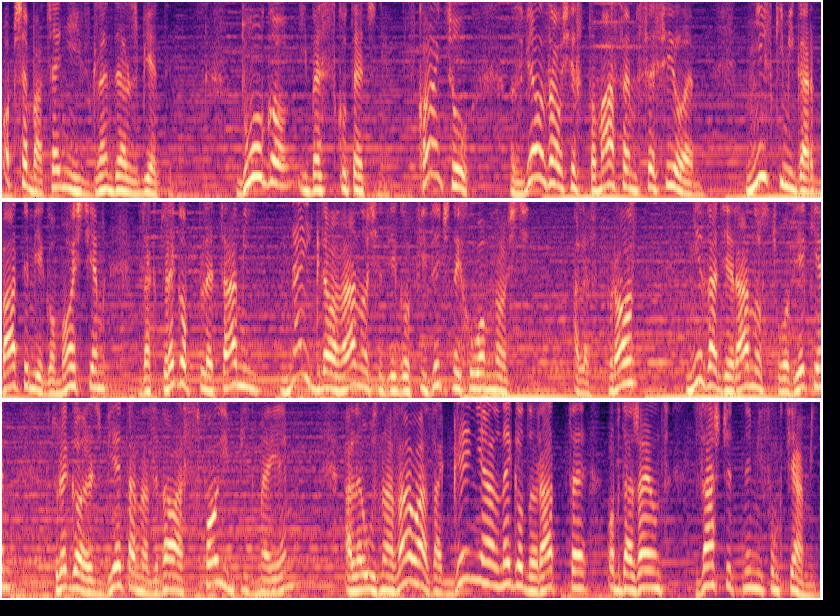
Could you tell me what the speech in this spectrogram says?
o przebaczenie i względy Elżbiety. Długo i bezskutecznie. W końcu związał się z Tomasem Cecilem, niskim i garbatym jegomościem, za którego plecami naigrawano się z jego fizycznych ułomności. Ale wprost nie zadzierano z człowiekiem, którego Elżbieta nazywała swoim pigmejem, ale uznawała za genialnego doradcę, obdarzając zaszczytnymi funkcjami.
